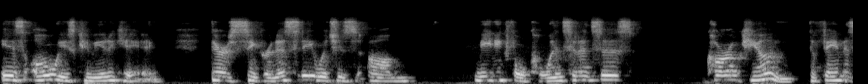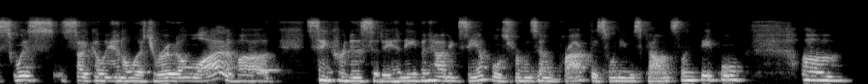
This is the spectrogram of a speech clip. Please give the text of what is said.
is always communicating. There's synchronicity, which is um, meaningful coincidences. Carl Jung, the famous Swiss psychoanalyst, wrote a lot about synchronicity and even had examples from his own practice when he was counseling people. Um,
